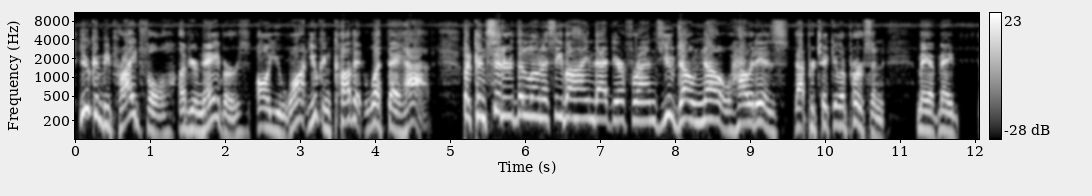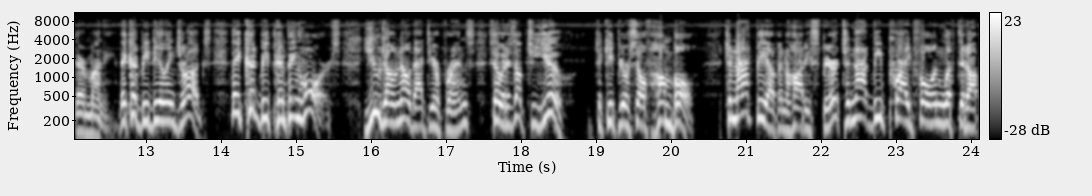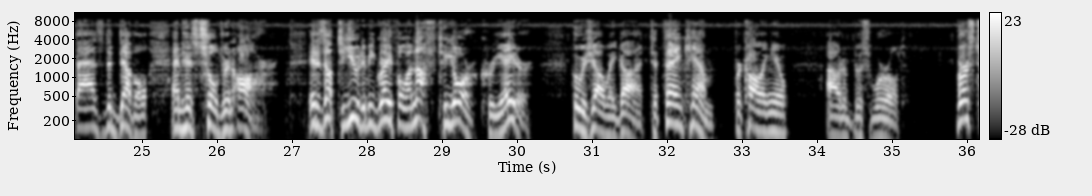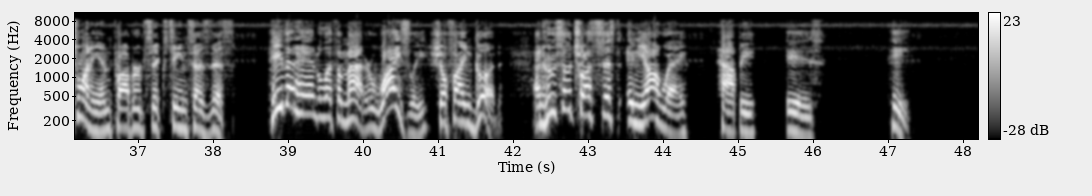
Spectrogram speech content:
You can be prideful of your neighbors all you want. You can covet what they have. But consider the lunacy behind that, dear friends. You don't know how it is that particular person may have made their money. They could be dealing drugs. They could be pimping whores. You don't know that, dear friends. So it is up to you to keep yourself humble, to not be of an haughty spirit, to not be prideful and lifted up as the devil and his children are. It is up to you to be grateful enough to your Creator, who is Yahweh God, to thank Him for calling you out of this world. Verse 20 in Proverbs 16 says this, He that handleth a matter wisely shall find good, and whoso trusteth in Yahweh, happy is he.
